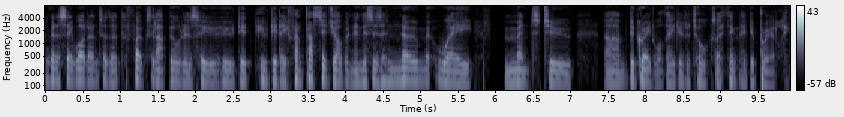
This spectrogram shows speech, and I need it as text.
I'm going to say well done to the, the folks at App Builders who, who did who did a fantastic job. And, and this is in no way meant to um, degrade what they did at all because I think they did brilliantly.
